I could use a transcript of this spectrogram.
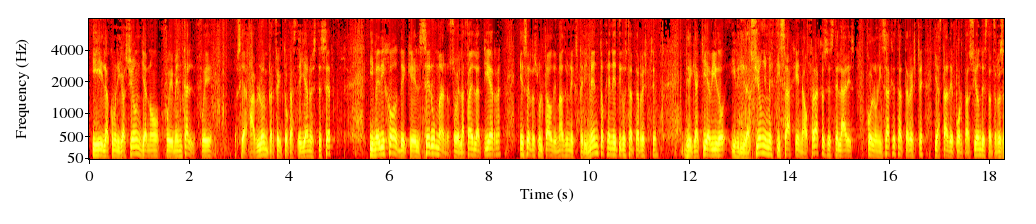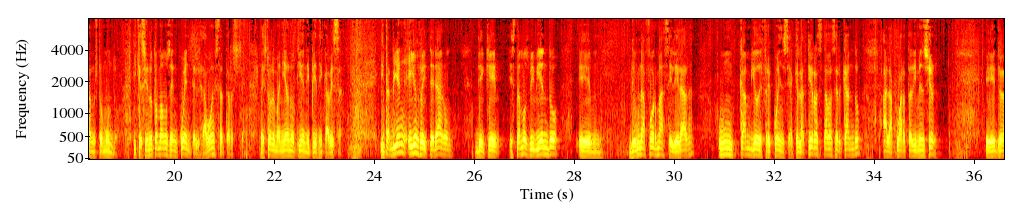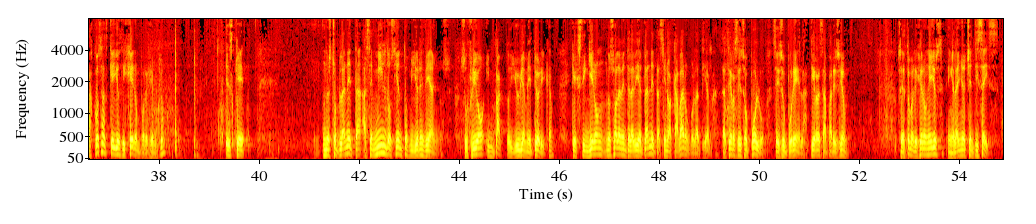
Y la comunicación ya no fue mental, fue o sea, habló en perfecto castellano este ser, y me dijo de que el ser humano sobre la faz de la Tierra es el resultado de más de un experimento genético extraterrestre, de que aquí ha habido hibridación y mestizaje, naufragios estelares, colonizaje extraterrestre y hasta deportación de extraterrestres a nuestro mundo. Y que si no tomamos en cuenta el eslabón extraterrestre, la historia de la humanidad no tiene pies ni cabeza. Y también ellos reiteraron de que estamos viviendo eh, de una forma acelerada un cambio de frecuencia, que la Tierra se estaba acercando a la cuarta dimensión. Eh, entre las cosas que ellos dijeron, por ejemplo, es que nuestro planeta hace 1.200 millones de años sufrió impacto de lluvia meteórica que extinguieron no solamente la vida del planeta, sino acabaron con la Tierra. La Tierra se hizo polvo, se hizo puré, la Tierra desapareció. O sea, esto me lo dijeron ellos en el año 86,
